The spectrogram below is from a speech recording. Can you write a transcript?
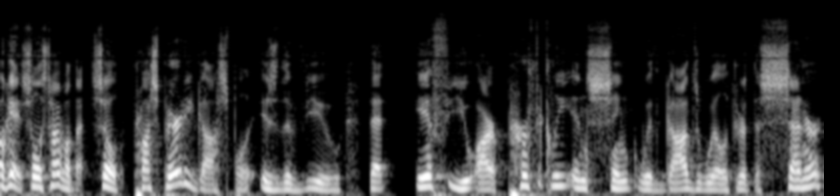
Okay. So let's talk about that. So prosperity gospel is the view that if you are perfectly in sync with God's will, if you're at the center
